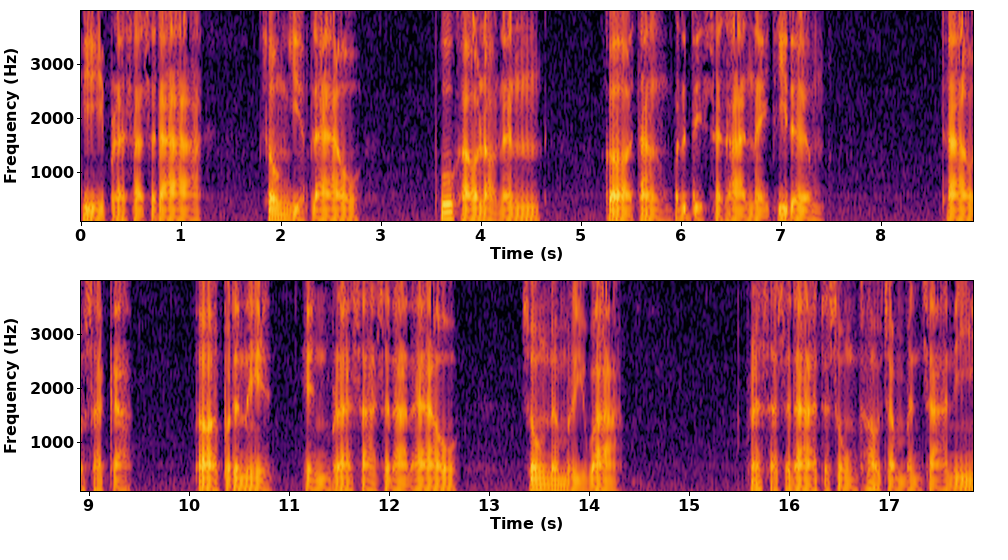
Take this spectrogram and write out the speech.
ที่พระศาสดาทรงเหยียบแล้ว ภูเขาเหล่านั้น ก็ตั้งประดิษฐานในที่เดิม ท้าวสักกะทอดประเนตรเห็นพระศาสดาแล้ว ทรงนำริว่า พระศาสดาจะทรงเข้าจำบรรษานี้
